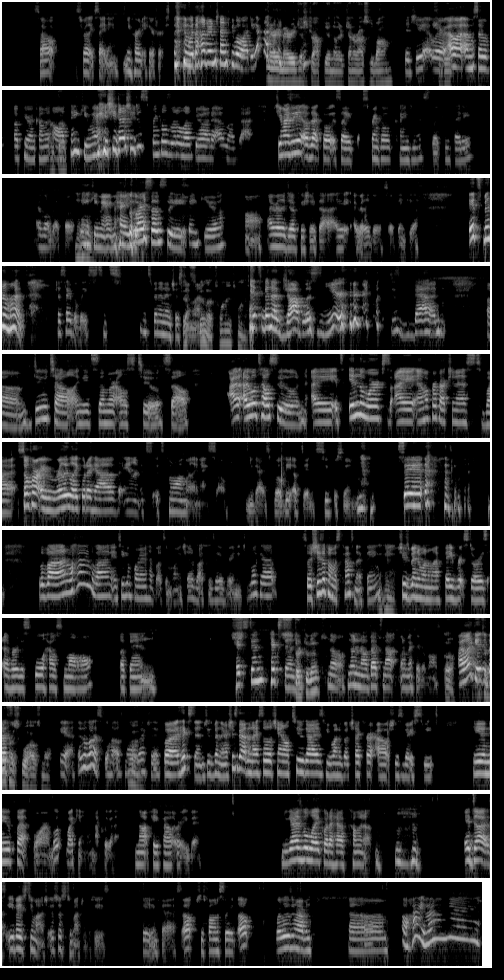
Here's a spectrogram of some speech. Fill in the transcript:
so it's really exciting you heard it here first with 110 people watching Mary Mary just dropped you another generosity bomb. Did she? Where? did. Oh, I'm so up here on comment. Right Oh, there. thank you, Mary. She does. She just sprinkles little love throughout it. I love that. She reminds me of that quote. It's like sprinkle kindness like confetti. I love that quote. Mhm. Thank you, Mary. Mary, you are so sweet. Thank you. Oh, I really do appreciate that. I, I really do. So thank you. It's been a month, to say the least. It's it's been an interesting It's one been a 2020. it's been a jobless year just bad um do tell i need somewhere else to sell I, I will tell soon i it's in the works i am a perfectionist but so far i really like what i have and it's it's come along really nice so you guys will be updated super soon say it Levon, well, hi, Levon. Antique Emporium has lots of morning shadow boxes they are very neat to look at. So she's up in Wisconsin, I think. Mhm. She's been in one of my favorite stores ever, the Schoolhouse Mall up in Hickston. Hickston. Sturtevant? No, no, no, no. That's not one of my favorite malls. Oh, I like it, it's a that's different schoolhouse mall. yeah, there's a lot of schoolhouse malls Yeah. actually. But Hickston, she's been there. She's got a nice little channel too, guys. If you want to go check her out, she's very sweet. Need a new platform. Whoop, why can't I not click on it? Not PayPal or eBay. You guys will like what I have coming up. it does. eBay's too much. It's just too much with the fees. Fading fast. Oh, she's falling asleep. Oh, we're losing Robin. Um, oh, hi, Robin. Yay.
